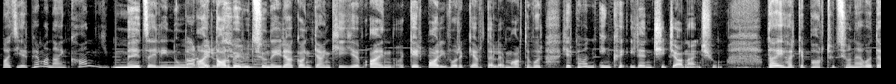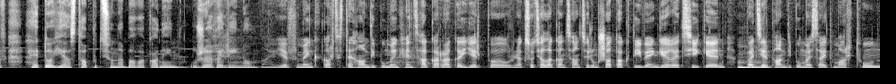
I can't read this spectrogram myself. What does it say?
բայց երբեմն այնքան մեծ է լինում այդ տարբերությունը իրական կյանքի եւ այն կերպարի, որը կերտել է մարդը, որ երբեմն ինքը իրեն չի ճանաչում։ Դա իհարկե բարդություն է, որովհետեւ հետո հիասթափությունը բավականին ուժեղ է լինում։ Եվ մենք կարծես թե հանդիպում ենք հենց հակառակը, երբ օրինակ սոցիալական ցանցերում շատ ակտիվ են, գեղեցիկ են, բայց երբ հանդիպում ես այդ մարդուն,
